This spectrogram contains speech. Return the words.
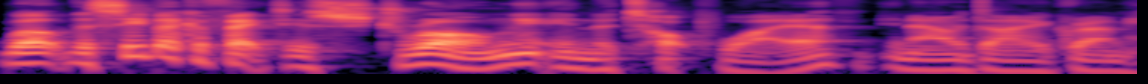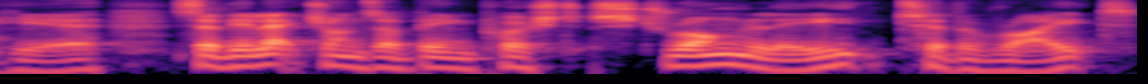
Well, the Seebeck effect is strong in the top wire in our diagram here. So the electrons are being pushed strongly to the right.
